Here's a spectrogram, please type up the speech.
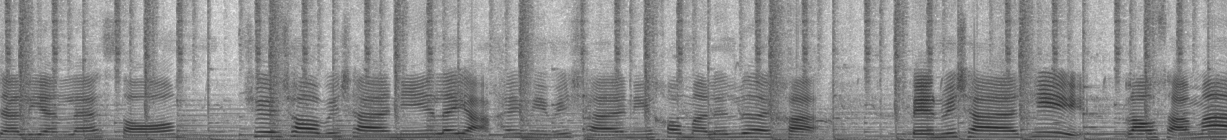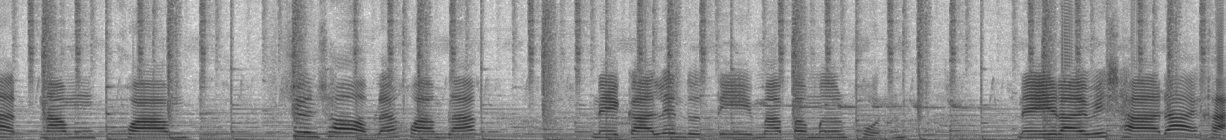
จะเรียนและซ้อม ชื่นชอบวิชานี้และอยากให้มีวิชานี้เข้ามาเรื่อยๆ ค่ะ เป็นวิชาที่เราสามารถนำความชื่นชอบและความรัก ในการเล่นดนตรีมาประเมินผล ในรายวิชาได้ค่ะ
